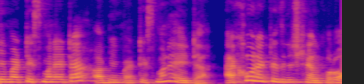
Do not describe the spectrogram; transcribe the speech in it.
এ ম্যাট্রিক্স মানে এটা আর বি ম্যাট্রিক্স মানে এইটা। এখন একটা জিনিস খেয়াল করো,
